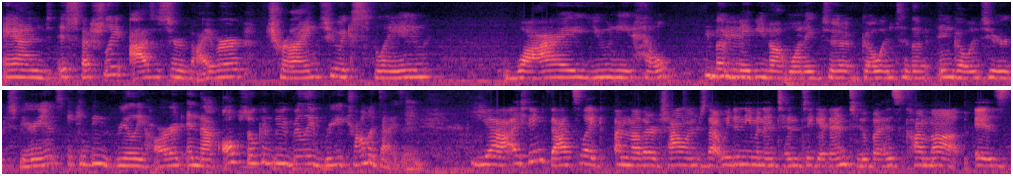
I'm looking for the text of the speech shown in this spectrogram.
and especially as a survivor trying to explain why you need help mm-hmm. but maybe not wanting to go into the and go into your experience. It can be really hard and that also can be really re-traumatizing. Yeah, I think that's like another challenge that we didn't even intend to get into, but has come up is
